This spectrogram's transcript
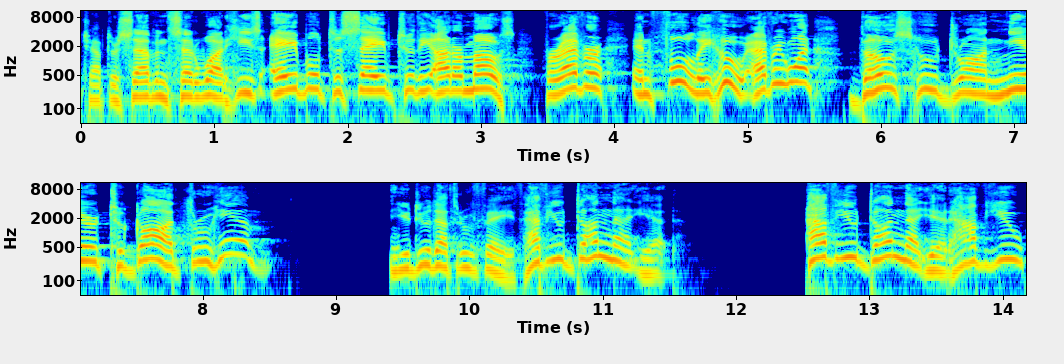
Chapter 7 said what? He's able to save to the uttermost, forever and fully. Who? Everyone? Those who draw near to God through Him. And you do that through faith. Have you done that yet? Have you done that yet? Have you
